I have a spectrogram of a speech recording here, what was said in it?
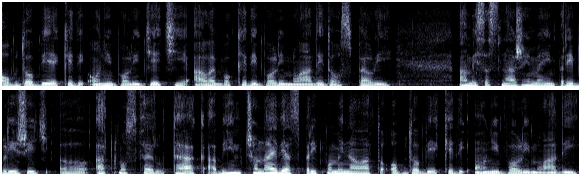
obdobie, kedy oni boli deti alebo kedy boli mladí dospelí. A my sa snažíme im priblížiť e, atmosféru tak, aby im čo najviac pripomínala to obdobie, kedy oni boli mladí.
